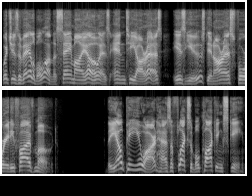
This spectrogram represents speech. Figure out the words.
which is available on the same I.O. as NRTS, is used in RS-485 mode. The LPUART has a flexible clocking scheme.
